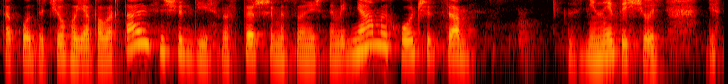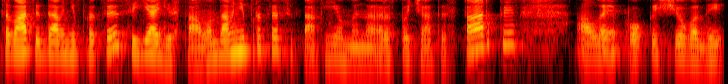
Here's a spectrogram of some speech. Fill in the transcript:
Так от, до чого я повертаюся, що дійсно з першими сонячними днями хочеться змінити щось. Діставати давні процеси. Я дістала давні процеси. Так, є в мене розпочати старти, але поки що вони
